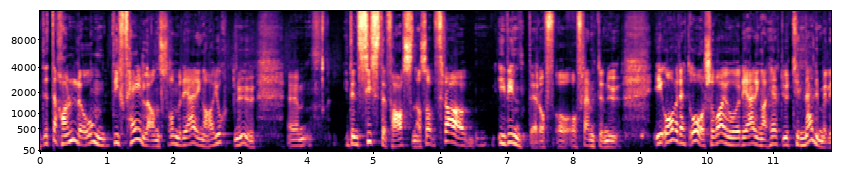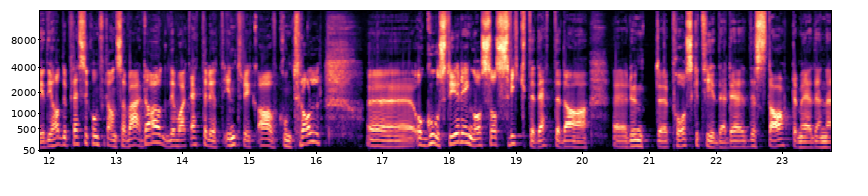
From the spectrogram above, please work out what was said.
dette handler om de feilene som regjeringa har gjort nå. Um, i den siste fasen, altså fra i vinter og, og, og frem til nå. I over et år så var jo regjeringa helt utilnærmelig. De hadde pressekonferanser hver dag. Det var et etterlatt inntrykk av kontroll. Og god styring, og så svikter dette da rundt påsketider. Det, det starter med denne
